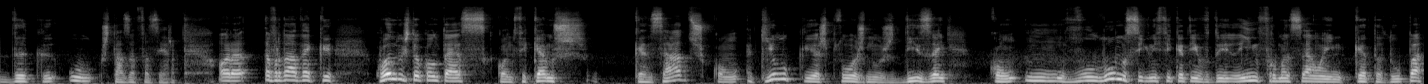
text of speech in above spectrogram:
de que o estás a fazer. Ora, a verdade é que quando isto acontece, quando ficamos cansados com aquilo que as pessoas nos dizem, com um volume significativo de informação em catadupa,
